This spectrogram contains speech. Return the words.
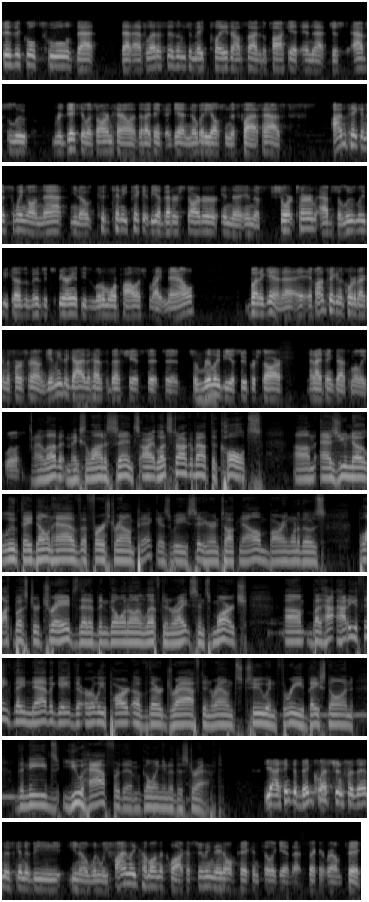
physical tools, that that athleticism to make plays outside of the pocket, and that just absolute ridiculous arm talent that I think again nobody else in this class has. I'm taking a swing on that. You know, could Kenny Pickett be a better starter in the in the short term? Absolutely, because of his experience. He's a little more polished right now but again, uh, if I'm taking a quarterback in the first round, give me the guy that has the best chance to to, to mm-hmm. really be a superstar, and I think that's Malik Willis. I love it. Makes a lot of sense. All right, let's talk about the Colts. Um, as you know, Luke, they don't have a first round pick as we sit here and talk now, barring one of those blockbuster trades that have been going on left and right since March. Um, but how, how do you think they navigate the early part of their draft in rounds two and three based on the needs you have for them going into this draft? Yeah, I think the big question for them is going to be, you know, when we finally come on the clock, assuming they don't pick until again that second round pick,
